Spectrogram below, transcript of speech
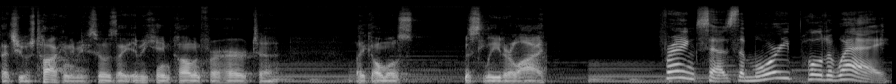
that she was talking to me. So it was like it became common for her to like almost mislead or lie. Frank says the more he pulled away,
